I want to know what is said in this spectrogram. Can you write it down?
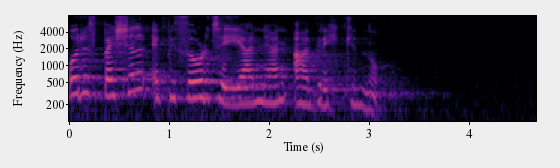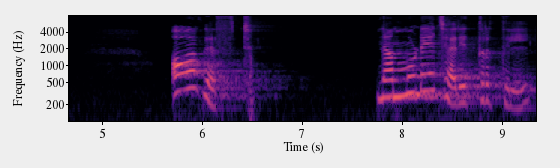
ഒരു സ്പെഷ്യൽ എപ്പിസോഡ് ചെയ്യാൻ ഞാൻ ആഗ്രഹിക്കുന്നു. ഓഗസ്റ്റ് നമ്മുടെ ചരിത്രത്തിൽ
